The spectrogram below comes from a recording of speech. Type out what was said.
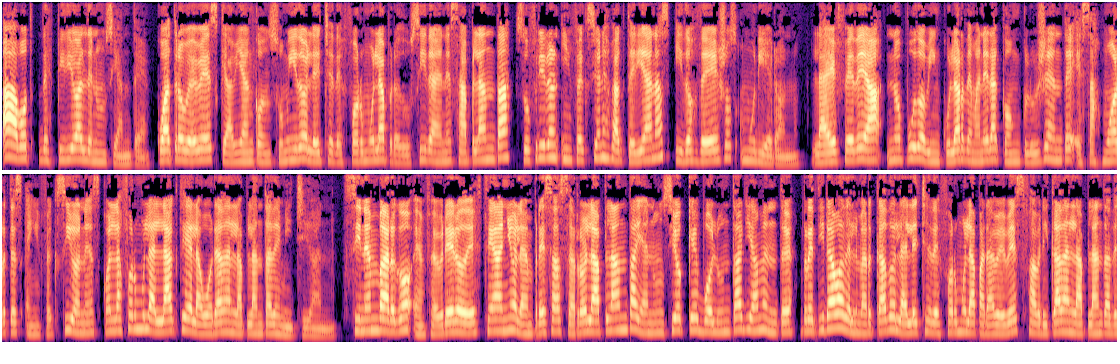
Abbott despidió al denunciante. Cuatro bebés que habían consumido leche de fórmula producida en esa planta sufrieron infecciones bacterianas y dos de ellos murieron. La FDA no pudo vincular de manera concluyente esas muertes e infecciones con la fórmula láctea elaborada en la planta de Michigan. Sin embargo, en febrero de este año la empresa cerró la planta y anunció que voluntariamente retiraba del mercado la leche de fórmula para bebés fabricada en la planta de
